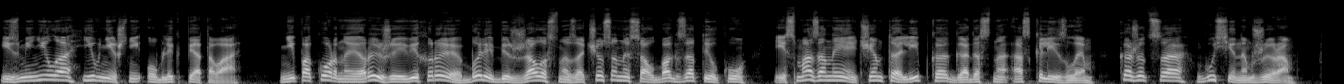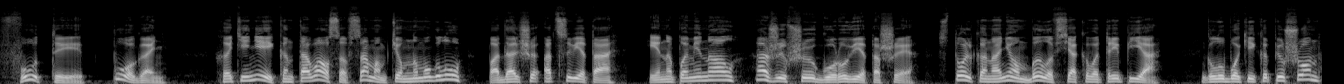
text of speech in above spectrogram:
изменила и внешний облик пятого. Непокорные рыжие вихры были безжалостно зачесаны с лба к затылку и смазаны чем-то липко-гадостно осклизлым, кажется, гусиным жиром. Фу ты, погонь! Хотиней кантовался в самом темном углу, подальше от света, и напоминал ожившую гору ветоши. Столько на нем было всякого тряпья. Глубокий капюшон,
